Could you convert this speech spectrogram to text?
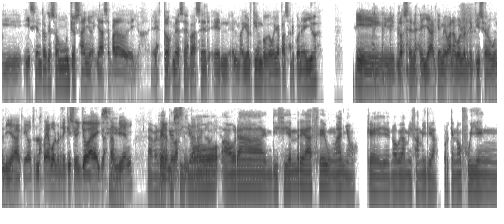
y, siento que son muchos años ya separado de ellos. Estos meses va a ser el, el, mayor tiempo que voy a pasar con ellos y lo sé desde ya que me van a volver de quicio algún día que otros. Los voy a volver de quicio yo a ellos también. La verdad pero me va a yo ahora en diciembre hace un año que no veo a mi familia porque no fui en,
